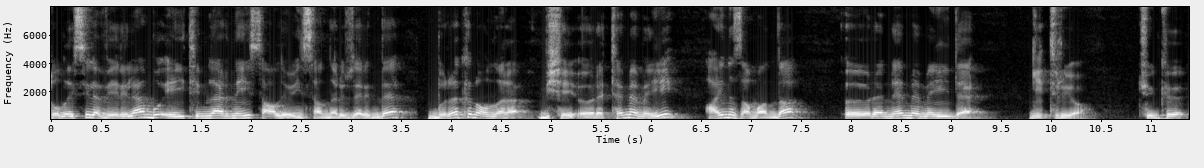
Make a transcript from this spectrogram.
Dolayısıyla verilen bu eğitimler neyi sağlıyor insanlar üzerinde? Bırakın onlara bir şey öğretememeyi aynı zamanda öğrenememeyi de getiriyor. Çünkü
